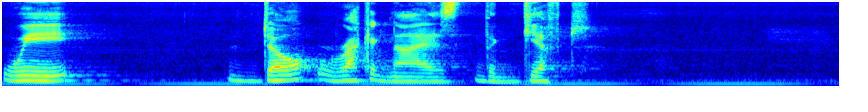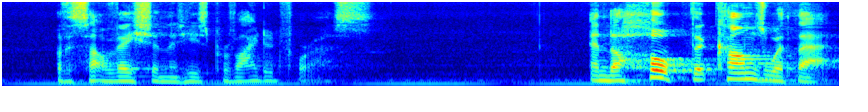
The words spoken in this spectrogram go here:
We don't recognize the gift of the salvation that he's provided for us and the hope that comes with that.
